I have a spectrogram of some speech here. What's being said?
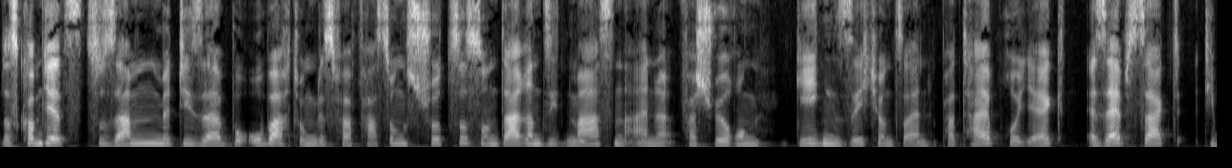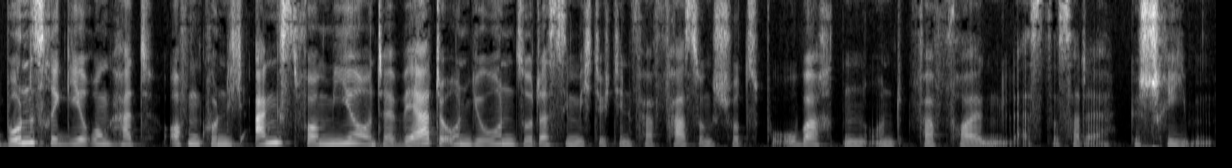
Das kommt jetzt zusammen mit dieser Beobachtung des Verfassungsschutzes und darin sieht Maaßen eine Verschwörung gegen sich und sein Parteiprojekt. Er selbst sagt, die Bundesregierung hat offenkundig Angst vor mir und der Werteunion, sodass sie mich durch den Verfassungsschutz beobachten und verfolgen lässt. Das hat er geschrieben.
